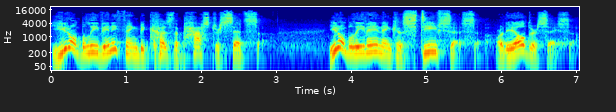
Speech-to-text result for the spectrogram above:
you don't believe anything because the pastor said so. You don't believe anything because Steve says so or the elders say so.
